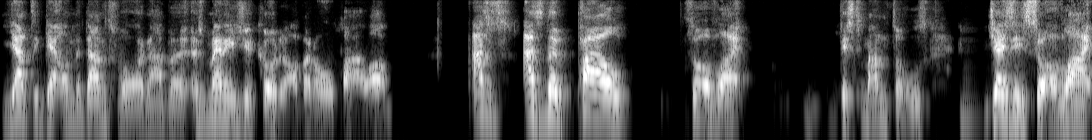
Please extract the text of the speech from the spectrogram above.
you had to get on the dance floor and have a, as many as you could of an all pile on. As as the pile sort of like dismantles, Jez is sort of like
